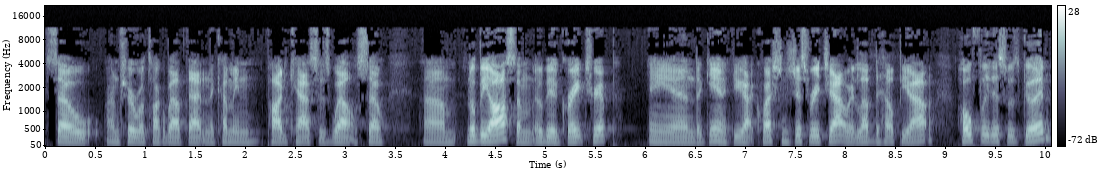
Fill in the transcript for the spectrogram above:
So I'm sure we'll talk about that in the coming podcast as well. So um, it'll be awesome. It'll be a great trip. And again, if you got questions, just reach out. We'd love to help you out. Hopefully, this was good.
